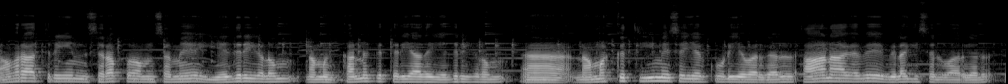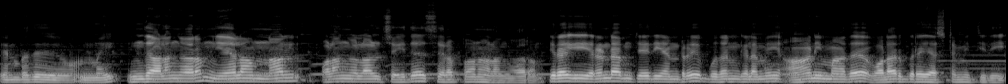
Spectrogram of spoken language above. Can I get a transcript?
நவராத்திரியின் சிறப்பு அம்சமே எதிரிகளும் நமக்கு கண்ணுக்கு தெரியாத எதிரிகளும் நமக்கு தீமை செய்யக்கூடியவர்கள் தானாகவே விலகி செல்வார்கள் என்பது உண்மை. இந்த அலங்காரம் ஏழாம் நாள் பழங்களால் செய்த சிறப்பான அலங்காரம். பிறகு இரண்டாம் தேதி அன்று புதன்கிழமை ஆணி மாத வளர்பிறை அஷ்டமி திதி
